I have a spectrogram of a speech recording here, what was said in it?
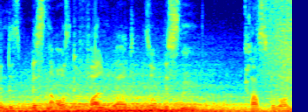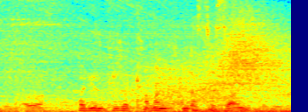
wenn das ein bisschen ausgefallen wird, so ein bisschen krass geworden sind. Aber bei diesem T-Shirt kann man nicht anders sein.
